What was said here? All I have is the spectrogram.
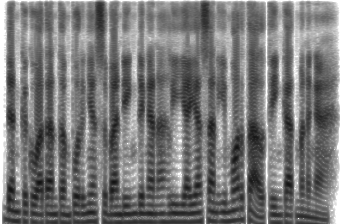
dan kekuatan tempurnya sebanding dengan ahli Yayasan Immortal tingkat menengah.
